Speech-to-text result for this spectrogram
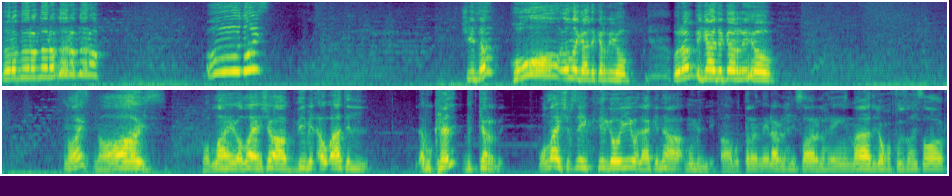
نهرب نهرب نهرب نهرب نهرب شيل ذا هو! والله قاعد اكريهم وربي قاعد اكريهم nice nice. والله والله يا شباب ذي بالاوقات ال... أبو كلب بتكري والله شخصية كثير قوية ولكنها مملة آه مضطر إني ألعب الحصار الحين. ما أدري لو حفوز الحصار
